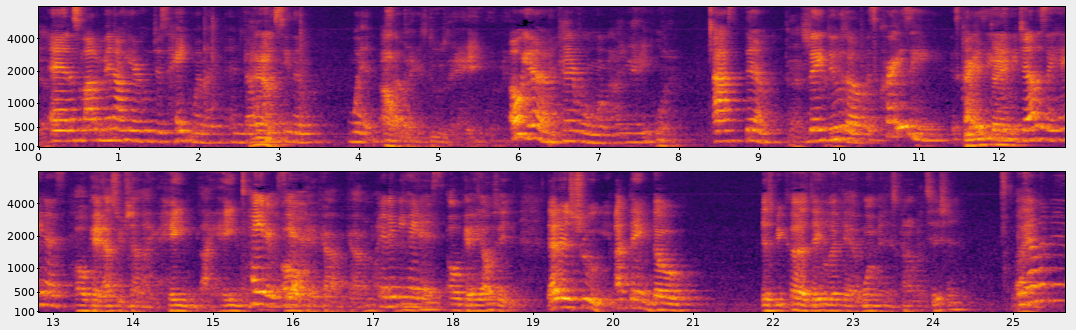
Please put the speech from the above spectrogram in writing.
Yeah. And there's a lot of men out here who just hate women and don't want to see them win. I don't so. think it's dudes that hate women. Oh yeah. You came from a woman, how you hate women? Ask them. That's They do though. It's crazy. It's crazy. They be jealous. They hate us. Okay, that's what you're saying, like hating, like hating. Haters, Oh, yeah. Okay, copy, copy. Like, Yeah, they be mm, haters. Okay, I see. That is true. I think though, it's because they look at women as competition. Is that what it is?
